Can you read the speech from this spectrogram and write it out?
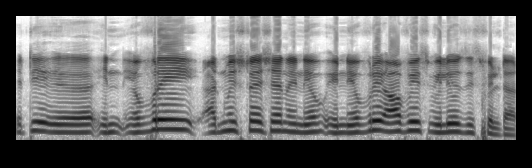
It uh, in every administration in ev in every office we'll use this filter.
